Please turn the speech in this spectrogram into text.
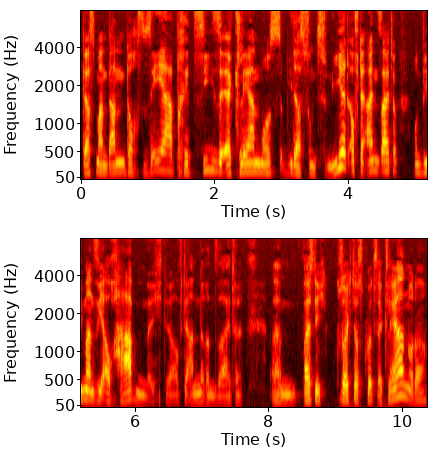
dass man dann doch sehr präzise erklären muss, wie das funktioniert auf der einen Seite und wie man sie auch haben möchte auf der anderen Seite. Ähm, weiß nicht, soll ich das kurz erklären oder?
